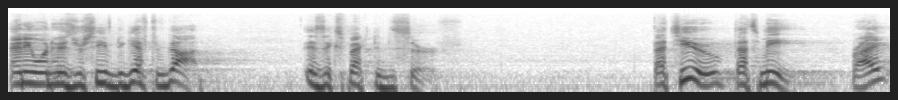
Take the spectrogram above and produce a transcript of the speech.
Anyone who's received a gift of God is expected to serve. That's you, that's me, right?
